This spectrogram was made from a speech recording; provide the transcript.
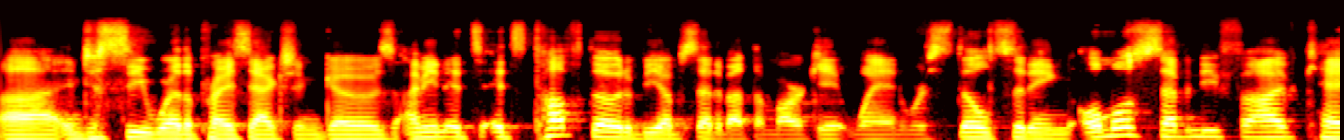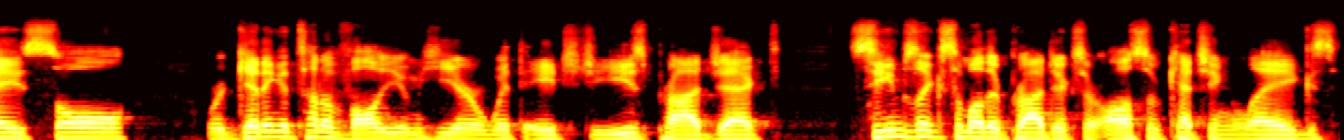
uh, and just see where the price action goes. I mean, it's it's tough though to be upset about the market when we're still sitting almost 75k SOL. We're getting a ton of volume here with HGE's project. Seems like some other projects are also catching legs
